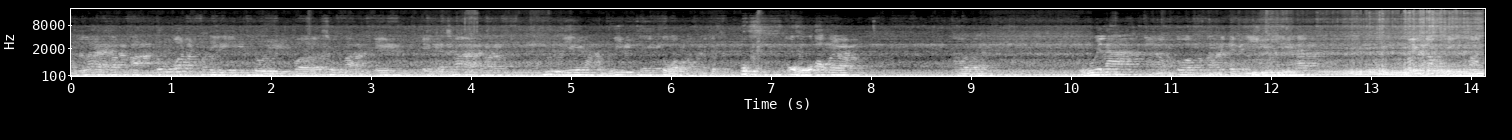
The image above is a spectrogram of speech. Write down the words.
คันแรกครับอัตุวัฒน์พอดีดุยเบิร์ดสุพรรณเอ็มเอกชาติครับรุ่นนี้เวลาวิ่งเทตัวมันมันจะปุ๊บโอ้โหออกไปแบบเอาเลยเวลา ตัวของมันจะเป็น EV ครับไม่ต้องทิ้งฟัน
